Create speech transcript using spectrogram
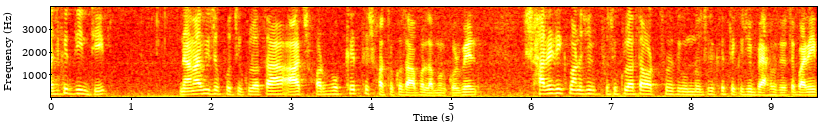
আজকের দিনটি নানাবিধ প্রতিকূলতা আজ সর্বক্ষেত্রে সতর্কতা অবলম্বন করবেন শারীরিক, মানসিক প্রতিকূলতা অর্থনৈতিক উন্নতির ক্ষেত্রে কিছু ব্যাহত হতে পারে।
